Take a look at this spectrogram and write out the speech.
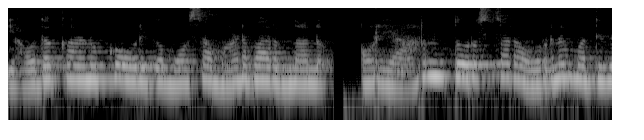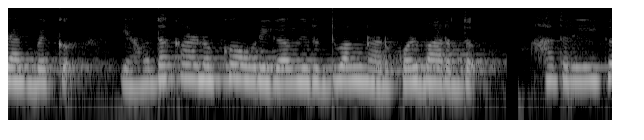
ಯಾವುದೇ ಕಾರಣಕ್ಕೂ ಅವ್ರಿಗೆ ಮೋಸ ಮಾಡಬಾರ್ದು ನಾನು. ಅವ್ರು ಯಾರನ್ನು ತೋರಿಸ್ತಾರೋ ಅವ್ರನ್ನ ಮದುವೆ ಆಗ್ಬೇಕು. ಯಾವುದೇ ಕಾರಣಕ್ಕೂ ಅವ್ರಿಗೆ ವಿರುದ್ಧವಾಗಿ ನಡ್ಕೊಳ್ಬಾರ್ದು. ಆದ್ರೆ ಈಗ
